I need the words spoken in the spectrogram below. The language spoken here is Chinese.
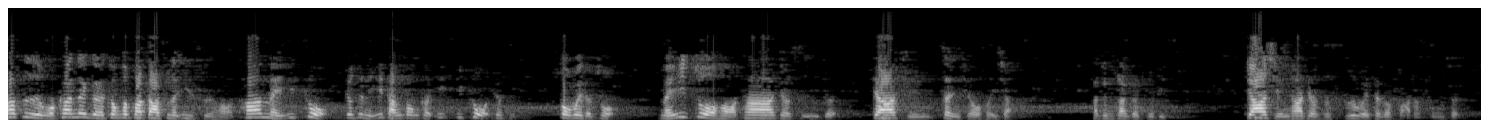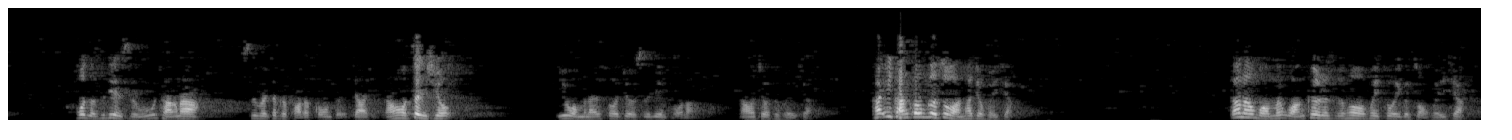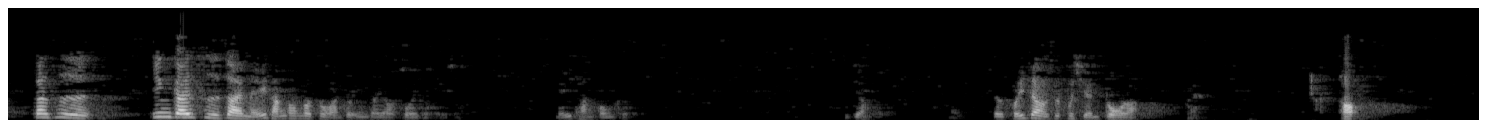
他是我看那个中国八大师的意思哈，他每一座就是你一堂功课一一座就是座位的座，每一座哈，它就是一个加行正修回向，它就是三个次第。加行它就是思维这个法的殊胜，或者是练死无常呢，思维这个法的功德加行，然后正修，以我们来说就是念佛了，然后就是回向。他一堂功课做完他就回向。当然我们网课的时候会做一个总回向，但是应该是在每一堂功课做完就应该要做一个回向，每一堂功课是这样，这回向是不嫌多了。好，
